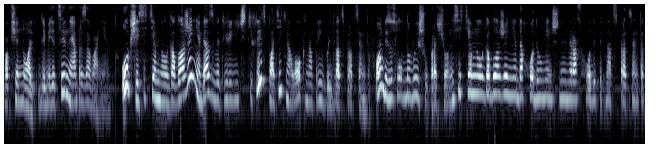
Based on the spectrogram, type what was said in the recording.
вообще ноль для медицины и образования. Общая система налогообложения обязывает юридических лиц платить налог на прибыль 20%. Он, безусловно, выше упрощенной системы налогообложения дохода, уменьшенные на расходы 15%,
